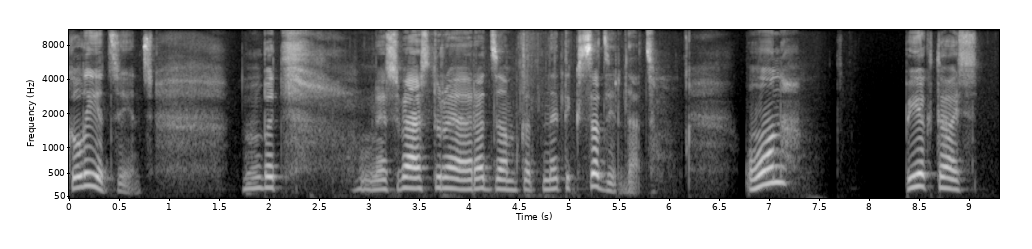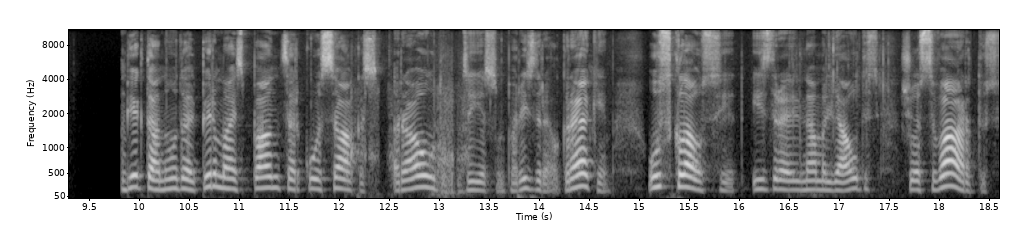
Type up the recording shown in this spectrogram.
klieciens, bet mēs vēsturē redzam, ka netiks sadzirdēts. Un piektais Piektā nodaļa, pirmais pants, ar ko sākas raudu dziesma par Izraēlu grēkiem. Uzklausiet, Izraēļa nama ļaudis, šos vārdus,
